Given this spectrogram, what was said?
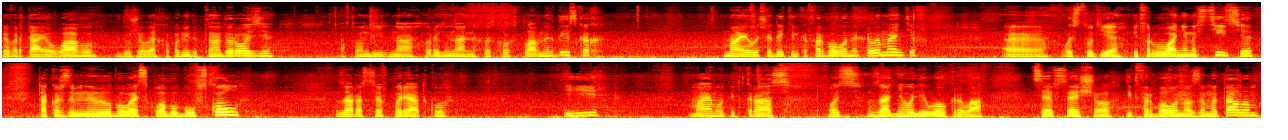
привертає увагу, дуже легко помітити на дорозі. Автомобіль на оригінальних легкосплавних дисках. Має лише декілька фарбованих елементів. Е, Ось тут є підфарбування на стійці. Також замінили лобове скло, бо був скол. Зараз все в порядку. І маємо підкрас ось заднього лівого крила. Це все, що підфарбовано за металом,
